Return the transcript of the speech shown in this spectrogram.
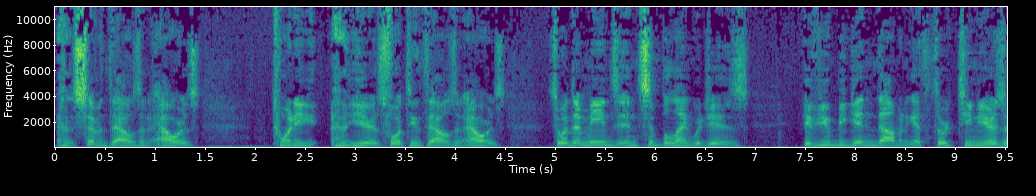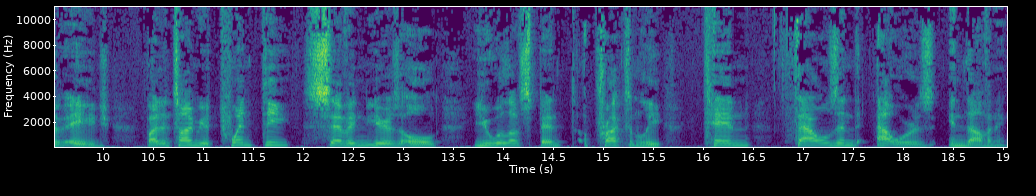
7,000 hours. 20 years, 14,000 hours. So what that means in simple language is, if you begin davening at 13 years of age, by the time you're 27 years old, you will have spent approximately 10,000 hours in davening.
